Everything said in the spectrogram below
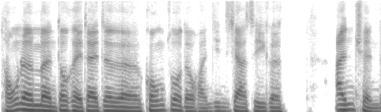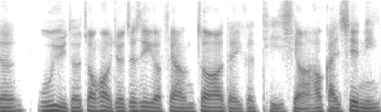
同仁们都可以在这个工作的环境之下是一个安全的无语的状况。我觉得这是一个非常重要的一个提醒啊！好，感谢您。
